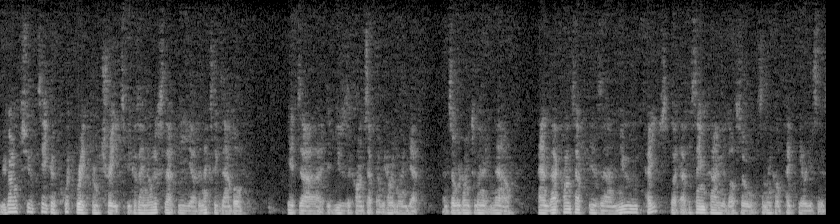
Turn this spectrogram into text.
we're going to take a quick break from traits because I noticed that the uh, the next example it uh, it uses a concept that we haven't learned yet, and so we're going to learn it now. And that concept is uh, new types, but at the same time, there's also something called type aliases,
